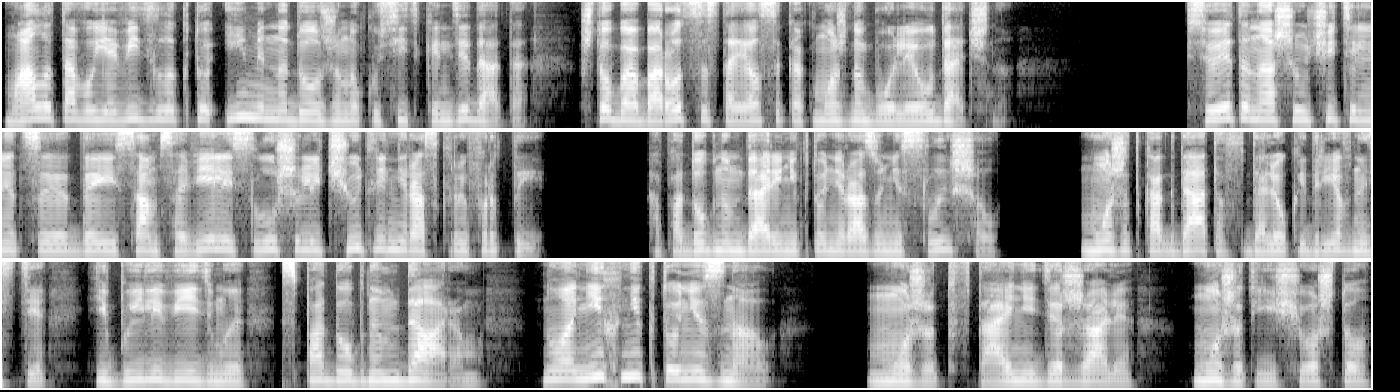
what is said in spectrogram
Мало того, я видела, кто именно должен укусить кандидата — чтобы оборот состоялся как можно более удачно. Все это наши учительницы, да и сам Савелий слушали чуть ли не раскрыв рты. О подобном даре никто ни разу не слышал. Может, когда-то в далекой древности и были ведьмы с подобным даром, но о них никто не знал. Может, в тайне держали, может, еще что.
